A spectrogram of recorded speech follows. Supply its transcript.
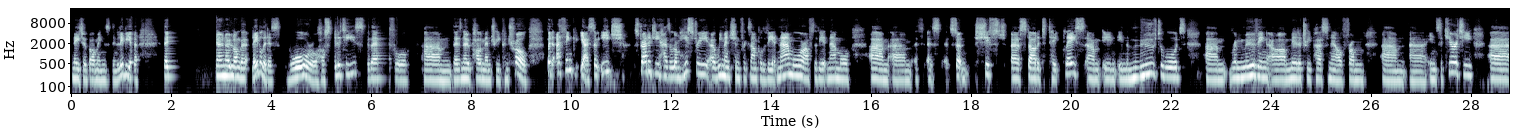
NATO bombings in Libya. They no longer label it as war or hostilities. Therefore, um, there's no parliamentary control. But I think, yeah, so each strategy has a long history. Uh, we mentioned, for example, the Vietnam War. After the Vietnam War, um, um, a, a, certain shifts uh, started to take place um, in, in the move towards um, removing our military personnel from um, uh, insecurity, uh,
